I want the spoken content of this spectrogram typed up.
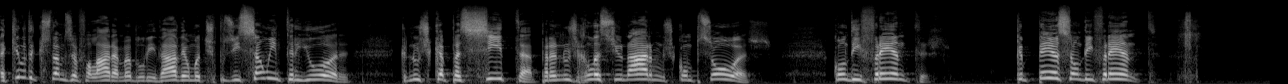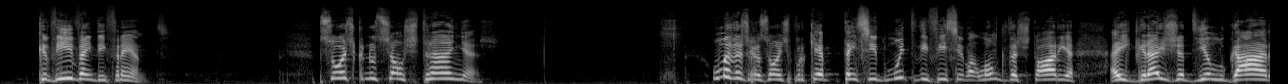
aquilo de que estamos a falar, a amabilidade, é uma disposição interior que nos capacita para nos relacionarmos com pessoas, com diferentes, que pensam diferente, que vivem diferente. Pessoas que nos são estranhas. Uma das razões porque tem sido muito difícil ao longo da história a igreja dialogar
